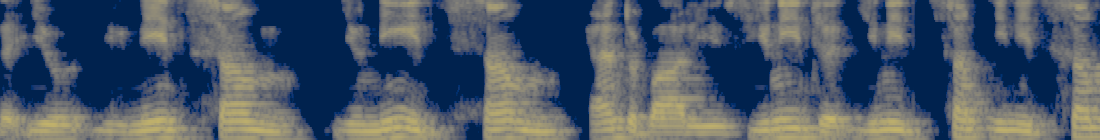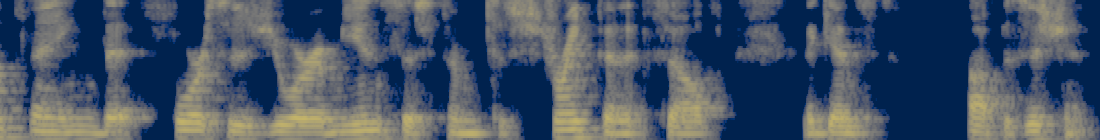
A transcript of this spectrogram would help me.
That you you need some you need some antibodies. You need to you need some you need something that forces your immune system to strengthen itself against opposition.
